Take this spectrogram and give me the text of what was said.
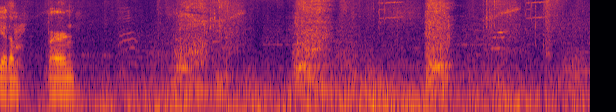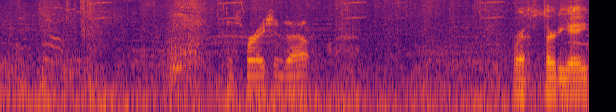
Get him. Burn. Inspiration's out. We're at 38.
